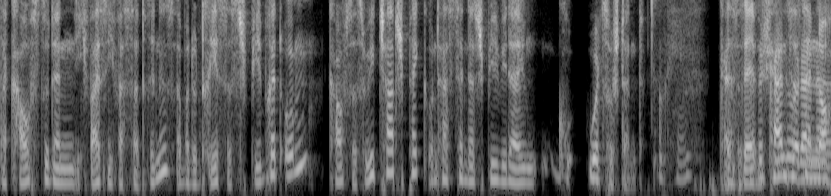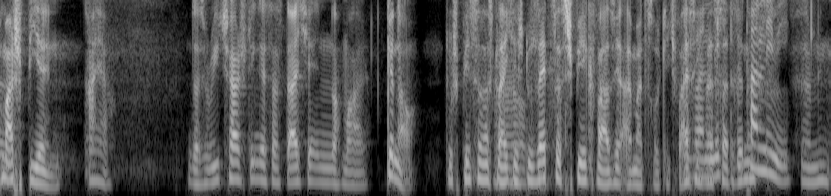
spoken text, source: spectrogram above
Da kaufst du dann, ich weiß nicht, was da drin ist, aber du drehst das Spielbrett um, kaufst das Recharge-Pack und hast dann das Spiel wieder im Urzustand. Okay. Kannst Dasselbe es dann, kannst Spiel es dann nochmal spielen. ah ja. Das Recharge-Ding ist das gleiche in nochmal. Genau. Du spielst dann das gleiche, Ah, okay. du setzt das Spiel quasi einmal zurück. Ich weiß Aber nicht, was da drin Pandemie. ist. Ähm,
